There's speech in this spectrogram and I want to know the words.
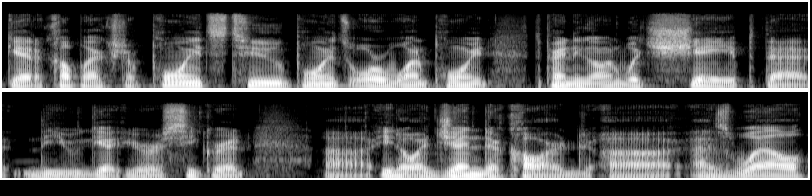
get a couple extra points, two points, or one point, depending on which shape that you get your secret, uh, you know, agenda card uh, as well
